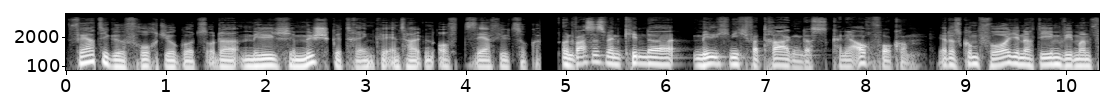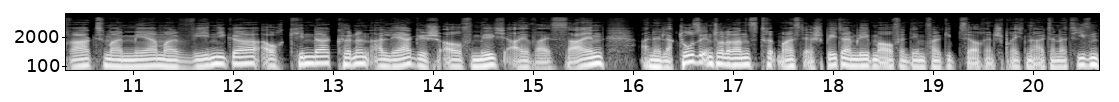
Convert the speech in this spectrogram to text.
Fertige Fruchtjoghurts oder Milch-Mischgetränke enthalten oft sehr viel Zucker. Und was ist, wenn Kinder Milch nicht vertragen? Das kann ja auch vorkommen. Ja, das kommt vor, je nachdem, wen man fragt, mal mehr, mal weniger. Auch Kinder können allergisch auf Milcheiweiß sein. Eine Laktoseintoleranz tritt meist erst später im Leben auf. In dem Fall gibt es ja auch entsprechende Alternativen.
